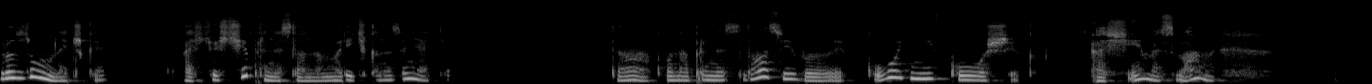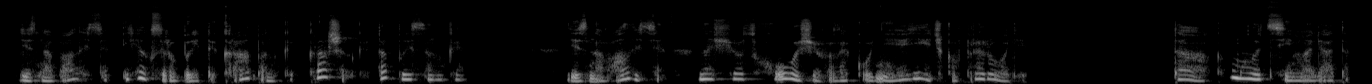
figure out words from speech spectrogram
розумнички. А що ще принесла нам Марічка на заняття? Так, вона принесла свій великодній кошик. А ще ми з вами дізнавалися, як зробити крапанки, крашенки та писанки. Дізнавалися, на що схожі великодні яєчка в природі. Так, молодці малята.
